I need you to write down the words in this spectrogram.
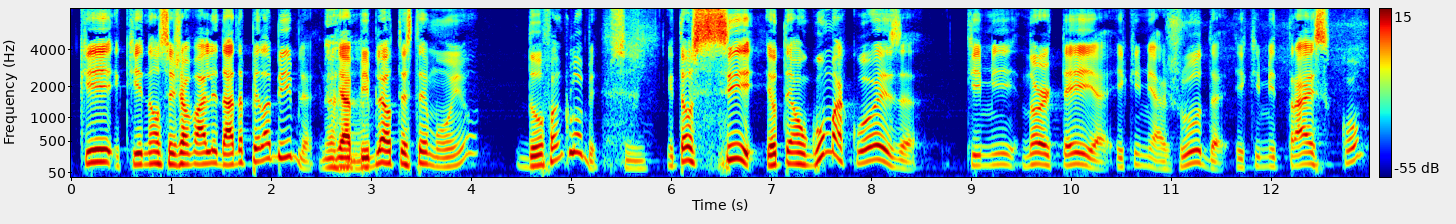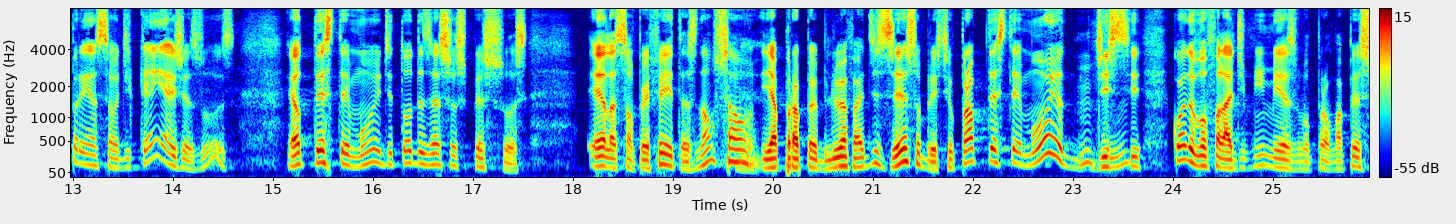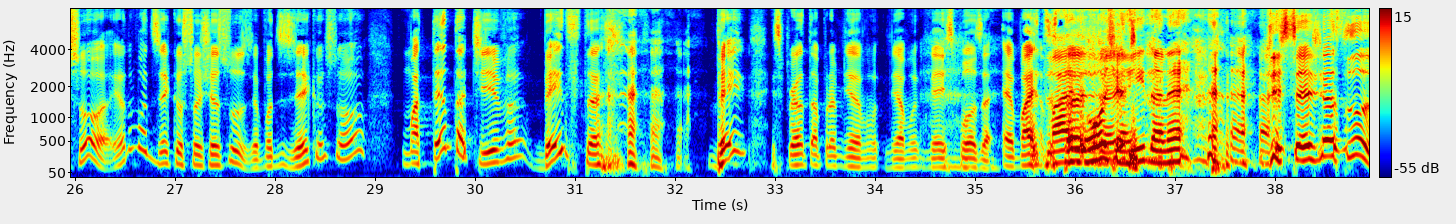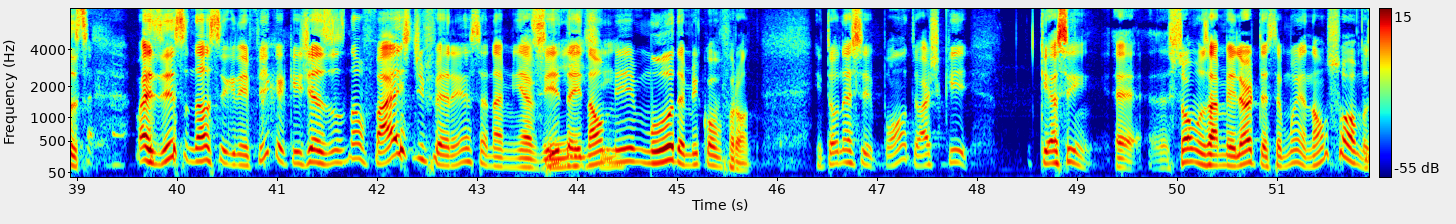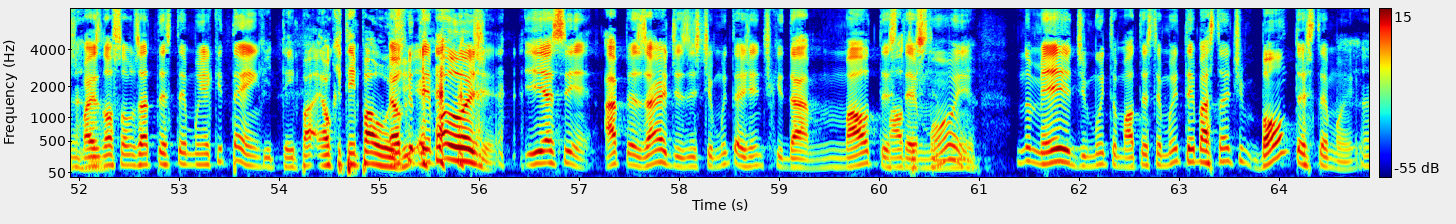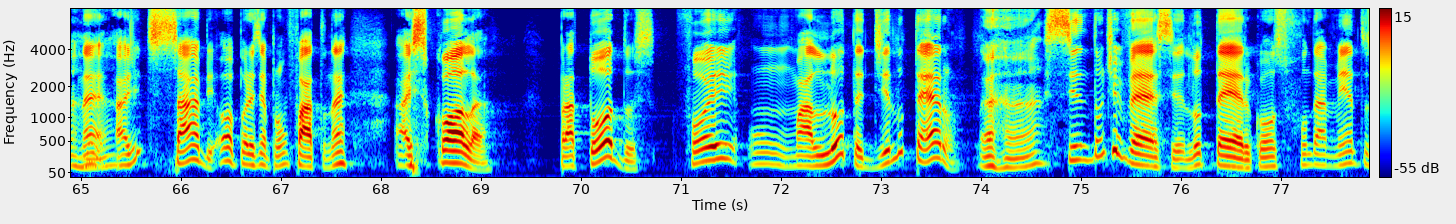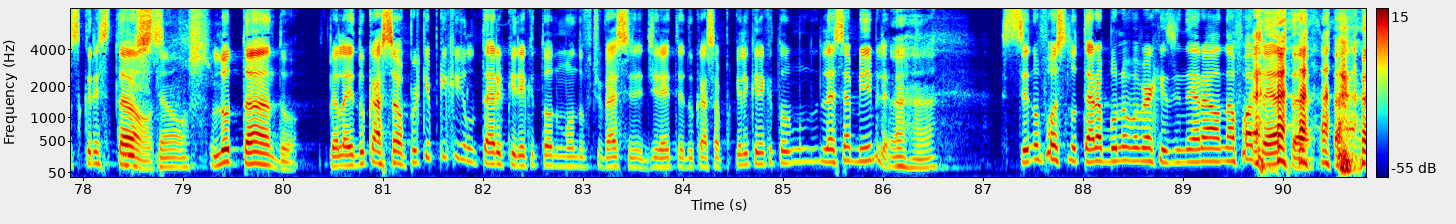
que, que não seja validada pela Bíblia. Uhum. E a Bíblia é o testemunho do fã-clube. Então, se eu tenho alguma coisa que me norteia e que me ajuda e que me traz compreensão de quem é Jesus, é o testemunho de todas essas pessoas. Elas são perfeitas? Não são. É. E a própria Bíblia vai dizer sobre isso. O próprio testemunho uhum. disse. Quando eu vou falar de mim mesmo para uma pessoa, eu não vou dizer que eu sou Jesus, eu vou dizer que eu sou uma tentativa bem distante. bem. Se perguntar para minha, minha, minha esposa, é mais distante. Mais longe ainda, né? de ser Jesus. Mas isso não significa que Jesus não faz diferença na minha vida sim, e não sim. me muda, me confronta. Então, nesse ponto, eu acho que, que assim, é, somos a melhor testemunha? Não somos, uhum. mas nós somos a testemunha que tem. Que tem pra, é o que tem para hoje. É o que tem para hoje. E assim, apesar de existir muita gente que dá mau testemunho, testemunho. no meio de muito mau testemunho tem bastante bom testemunho, uhum. né? A gente sabe, oh, por exemplo, um fato, né? A escola para todos foi uma luta de Lutero. Uhum. Se não tivesse Lutero com os fundamentos cristãos, cristãos. lutando pela educação, por que, por que Lutero queria que todo mundo tivesse direito à educação? Porque ele queria que todo mundo lesse a Bíblia. Uhum. Se não fosse Lutero, a Bruna Marquezine era analfabeta.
